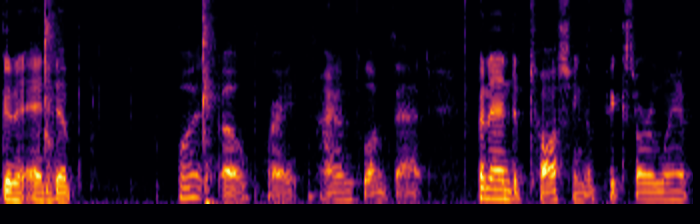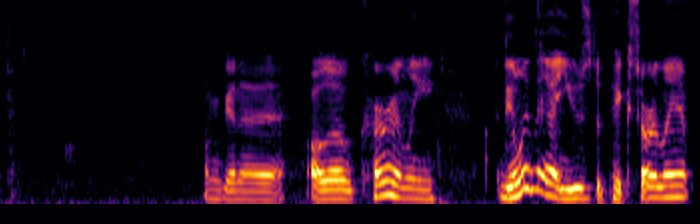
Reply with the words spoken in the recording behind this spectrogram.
Gonna end up. What? Oh, right. I unplugged that. I'm gonna end up tossing the Pixar lamp. I'm gonna. Although currently, the only thing I use the Pixar lamp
